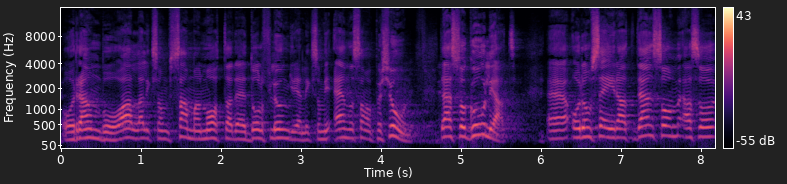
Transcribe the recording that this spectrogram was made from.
och Rambo och alla liksom sammanmatade Dolph Lundgren liksom i en och samma person. Där står Goliat. Eh, och de säger att den som, alltså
